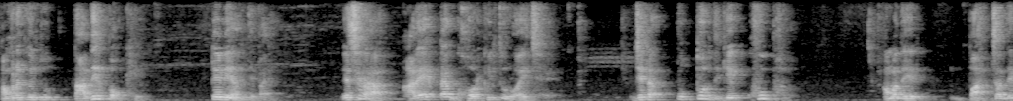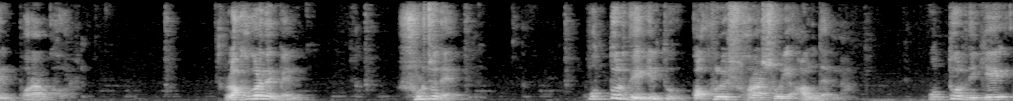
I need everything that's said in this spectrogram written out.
আমরা কিন্তু তাদের পক্ষে টেনে আনতে পারি। এছাড়া আরে একটা ঘর কিন্তু রয়েছে। যেটা উত্তর দিকে খুব ভালো। আমাদের বাচ্চাদের পড়ার ঘর। লক্ষ্য করে দেখবেন সূর্যদেব উত্তর দিকে কিন্তু কখনোই সরাসরি আলো দেন না। উত্তর দিকে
